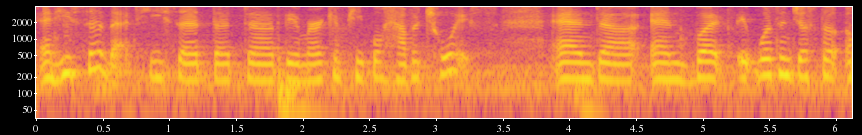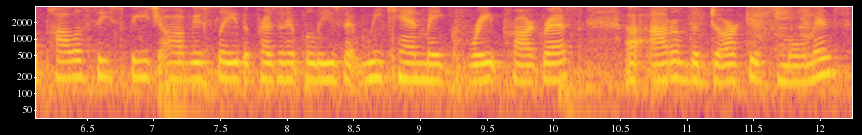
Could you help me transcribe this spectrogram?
And he said that. He said that uh, the american people have a choice. And uh, and but it wasn't just a, a, policy speech. Obviously the president believes that we can make great progress uh, out of the the darkest moments,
